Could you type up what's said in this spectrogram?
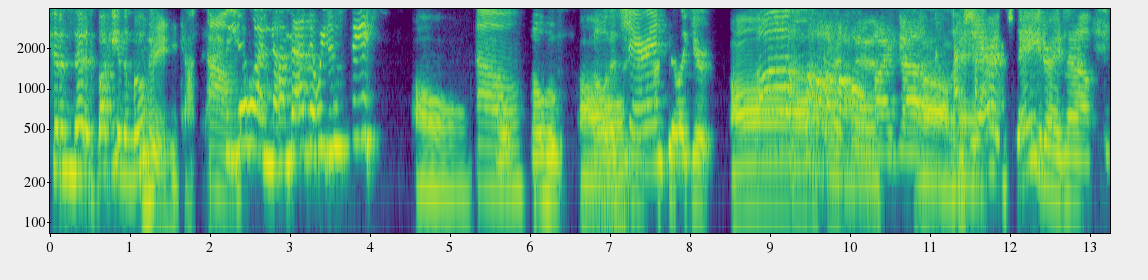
Could have said it's Bucky in the movie. He got Oh. But you know who I'm not mad that we didn't see? oh Oh. Oh, oh who? oh Oh, this is- Sharon? I feel like you're oh, Oh, goodness. my God. oh man. Sharon Shade right now. You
